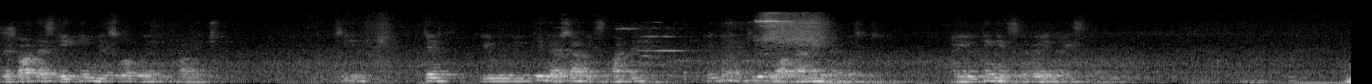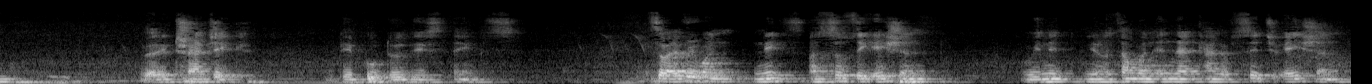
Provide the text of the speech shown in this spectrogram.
the daughter is 18 years old, going to college. See, then you, you kill yourself is one thing. You can kill your family members and you think it's a very nice hmm. very tragic. People do these things. So everyone needs association. We need, you know, someone in that kind of situation.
